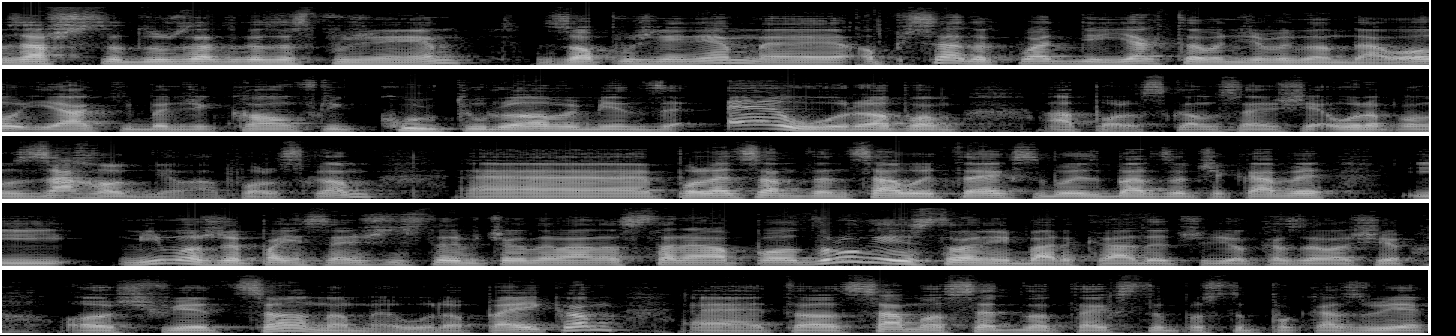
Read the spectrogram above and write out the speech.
zawsze to dużo, tylko ze spóźnieniem, z opóźnieniem, e, opisała dokładnie, jak to będzie wyglądało, jaki będzie konflikt kulturowy między Europą a Polską, w sensie Europą Zachodnią a Polską. E, polecam ten cały tekst, bo jest bardzo ciekawy i mimo, że pani Staniszewska wtedy wyciągnęła nas stanęła po drugiej stronie barykady, czyli okazała się oświeconą Europejką, e, to samo sedno tekstu po prostu pokazuje,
